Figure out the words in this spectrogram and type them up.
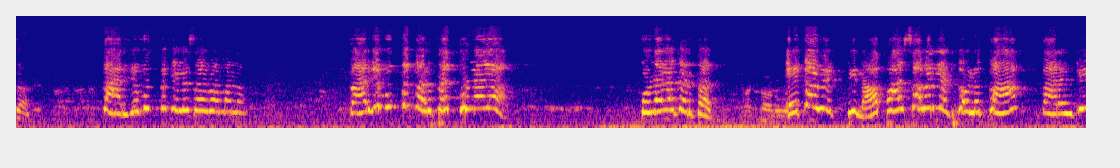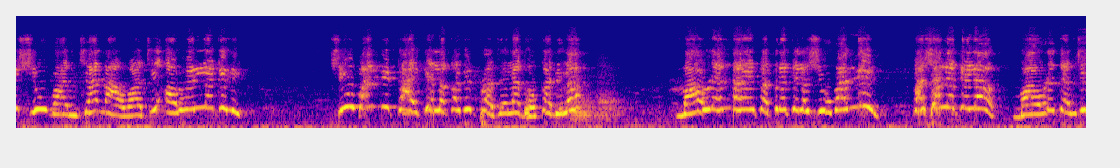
करायचं? कार्यमुक्त केलं साहेब आम्हाला. कार्यमुक्त करतात कुणाला? कोणाला करतात? एका व्यक्तीला फासावर लटकवलं का? कारण की शिवबांच्या नावाची अवहेलना केली. शिवबांनी काय केलं? कधी प्रजेला धोका दिला? मावळ्यांना एकत्र केलं शिवबांनी? कशाला केलं? मावळे त्यांची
